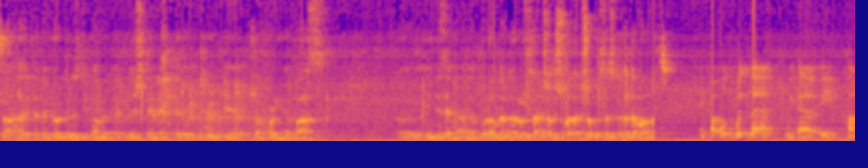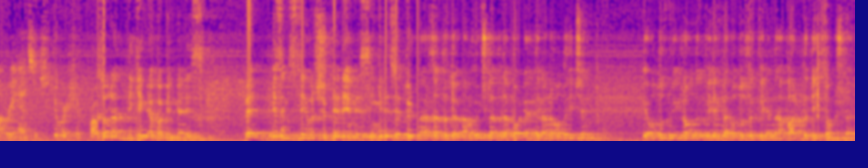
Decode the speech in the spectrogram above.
şu an haritada gördüğünüz gibi Amerika Birleşik Devletleri, Türkiye, Japonya, Fas, e, Yeni Zelanda, buralarda ruhsat çalışmaları çok kısa sürede tamamladık. And coupled with that, we have a comprehensive stewardship program. Sonra dikim yapabilmeniz ve bizim stewardship dediğimiz İngilizce Türkler satılıyor ama 3 katı da polietilen olduğu için bir 30 mikronluk filmden 30'luk filmden farklı değil sonuçları.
